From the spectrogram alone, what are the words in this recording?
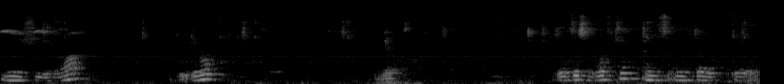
Нифига. Дерево. Нет. Золотые самородки. Они загнетают тоже.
